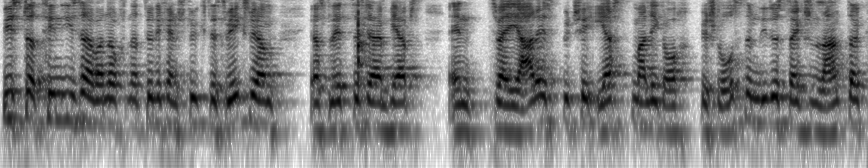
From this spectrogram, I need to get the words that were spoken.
Bis dorthin ist aber noch natürlich ein Stück des Wegs. Wir haben erst letztes Jahr im Herbst ein Zwei-Jahres-Budget erstmalig auch beschlossen im Niederösterreichischen Landtag,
